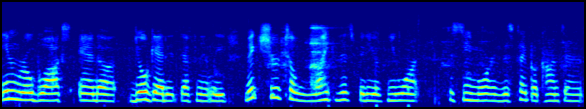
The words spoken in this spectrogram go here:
in Roblox, and uh, you'll get it definitely. Make sure to like this video if you want to see more of this type of content,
